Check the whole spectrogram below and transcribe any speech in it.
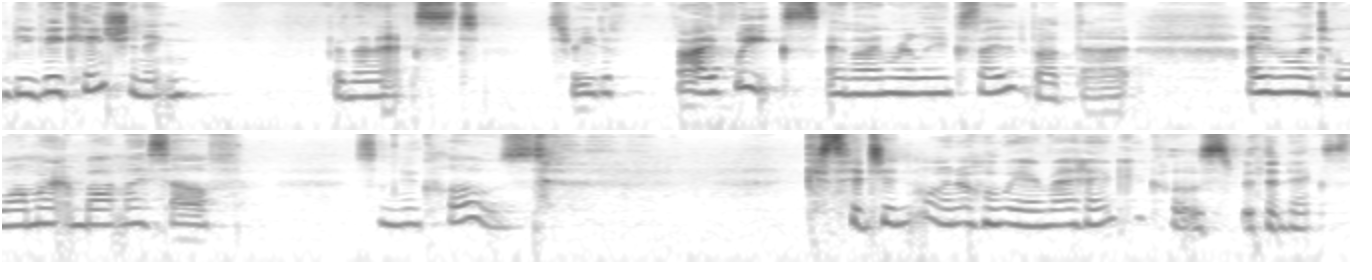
be vacationing for the next three to five weeks, and I'm really excited about that. I even went to Walmart and bought myself some new clothes because I didn't want to wear my hiker clothes for the next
